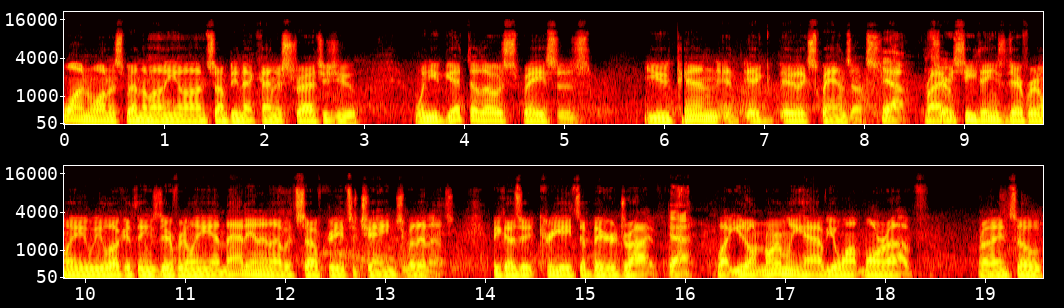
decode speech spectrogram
one want to spend the money on, something that kind of stretches you. When you get to those spaces, you tend it, it, it expands us. Yeah, Right. sure. We see things differently. We look at things differently, and that in and of itself creates a change within us because it creates a bigger drive. Yeah. What you don't normally have, you want more of, right? So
